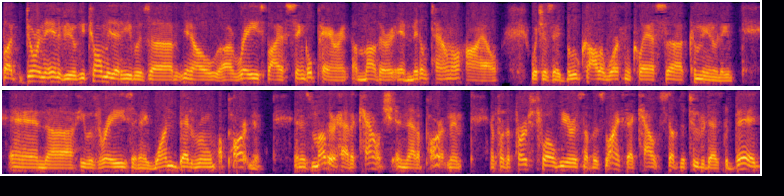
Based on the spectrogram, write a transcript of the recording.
But during the interview, he told me that he was, uh, you know, uh, raised by a single parent, a mother in Middletown, Ohio, which is a blue collar working class uh, community, and uh, he was raised in a one bedroom apartment. And his mother had a couch in that apartment, and for the first 12 years of his life, that couch substituted as the bed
